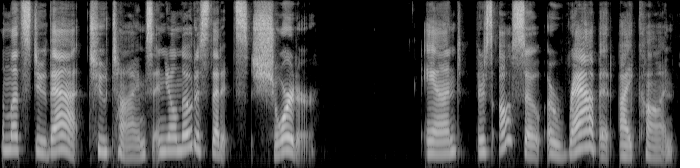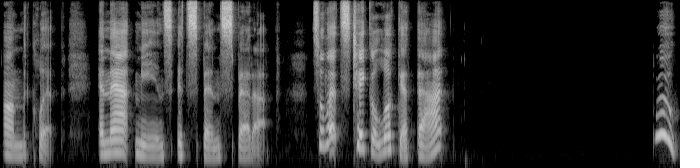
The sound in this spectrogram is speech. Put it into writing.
And let's do that two times, and you'll notice that it's shorter. And there's also a rabbit icon on the clip, and that means it's been sped up. So let's take a look at that. Woo!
